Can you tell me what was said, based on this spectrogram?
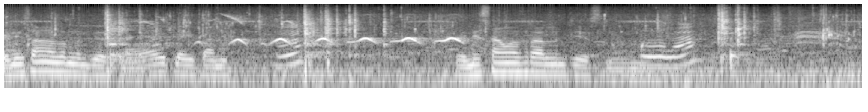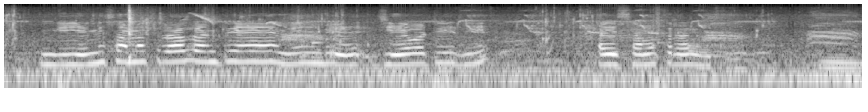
ఎన్ని సంవత్సరాల నుంచి చేస్తున్నావా ఇట్లా ఈ పని? ఎన్ని సంవత్సరాల నుంచి చేస్తున్నావు? ఎన్ని సంవత్సరాలు అంటే నేను ఐదు సంవత్సరాలు అవుతుంది మ్మ్.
